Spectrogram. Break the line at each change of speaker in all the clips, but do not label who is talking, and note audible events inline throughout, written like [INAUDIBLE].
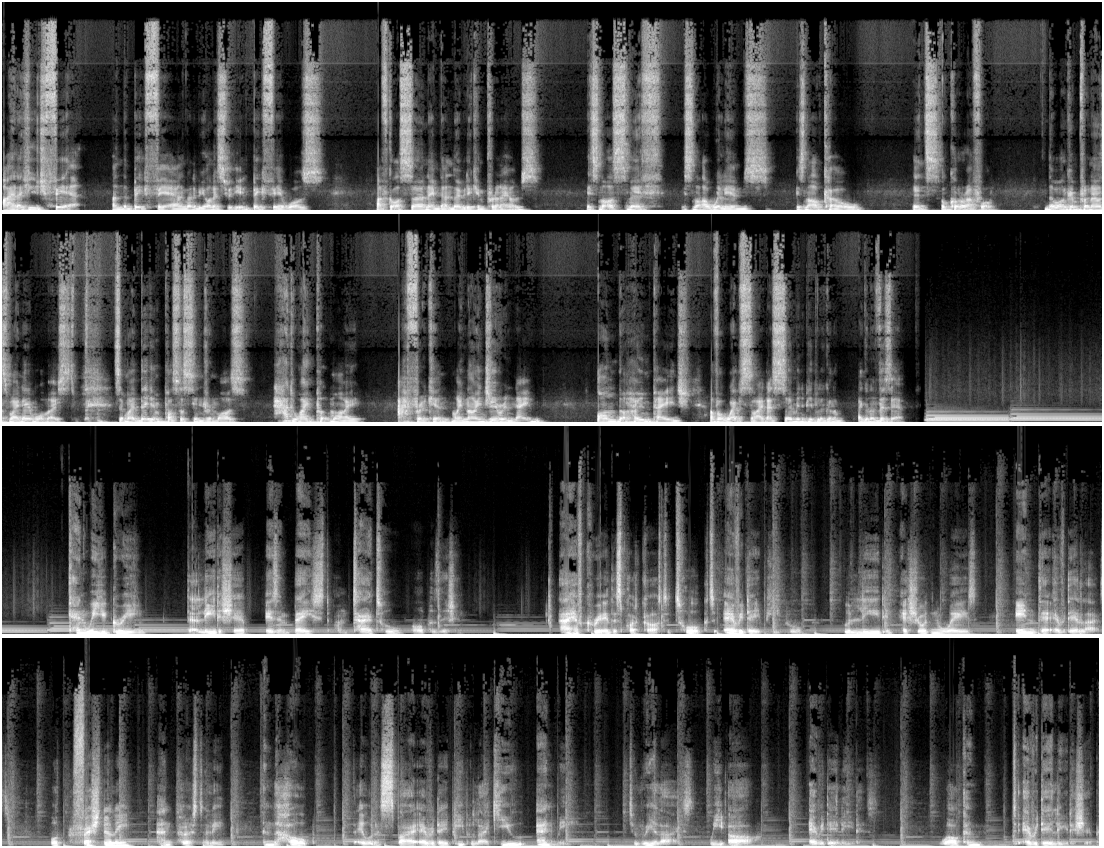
I had a huge fear. And the big fear, I'm going to be honest with you, the big fear was I've got a surname that nobody can pronounce. It's not a Smith, it's not a Williams, it's not a Cole, it's Okoroafor. No one can pronounce my name almost. So my big imposter syndrome was how do I put my African, my Nigerian name on the homepage of a website that so many people are going to are going to visit?
Can we agree that leadership isn't based on title or position? I have created this podcast to talk to everyday people who lead in extraordinary ways in their everyday lives, both professionally and personally, in the hope that it will inspire everyday people like you and me to realize we are everyday leaders. Welcome to Everyday Leadership.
